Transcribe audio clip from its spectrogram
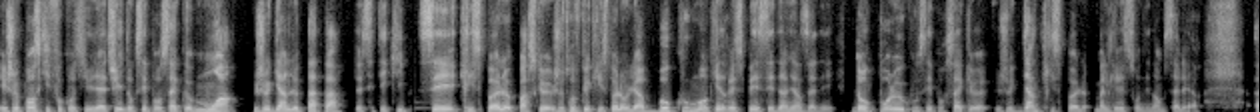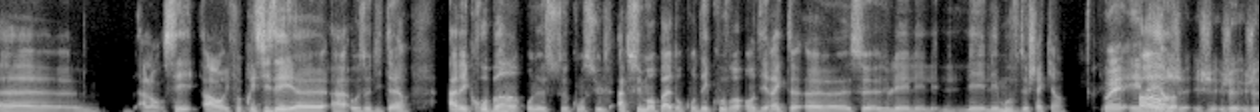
Et je pense qu'il faut continuer là-dessus. donc, c'est pour ça que moi, je garde le papa de cette équipe. C'est Chris Paul, parce que je trouve que Chris Paul, on lui a beaucoup manqué de respect ces dernières années. Donc, pour le coup, c'est pour ça que je garde Chris Paul, malgré son énorme salaire. alors, alors, il faut préciser aux auditeurs, avec Robin, on ne se consulte absolument pas. Donc, on découvre en direct euh, les, les, les, moves de chacun. Ouais, et d'ailleurs, je, je, je,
